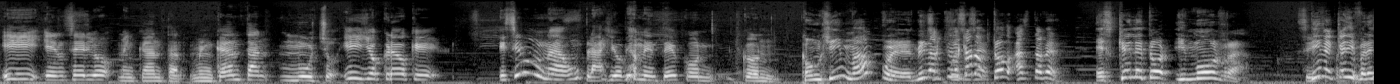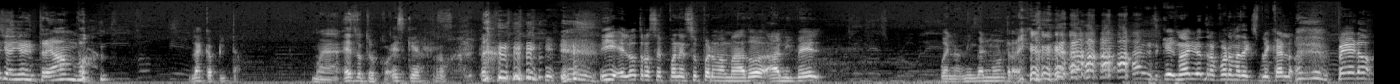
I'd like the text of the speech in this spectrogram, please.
Y en serio, me encantan. Me encantan mucho. Y yo creo que hicieron una- un plagio, obviamente, con, con... Con He-Man, pues, mira, Sí, pues, sacaron o sea- todo, hasta ver, Skeletor y Monra. sí, Dime qué diferencia hay entre ambos. La capita. Bueno, es otro color. Es que es roja. y el otro se pone súper mamado a nivel... Bueno, a nivel Moonray. es que no hay otra forma de explicarlo. Pero,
